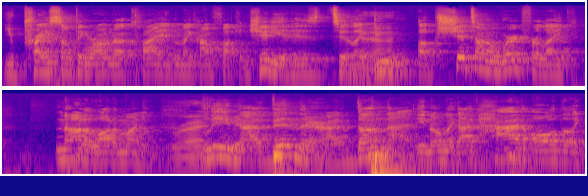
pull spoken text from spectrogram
you price something wrong to a client and like how fucking shitty it is to like Yeah. do a shit ton of work for like not a lot of money. Right. Believe me, I've been there. I've done that. You know, like I've had all the like.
